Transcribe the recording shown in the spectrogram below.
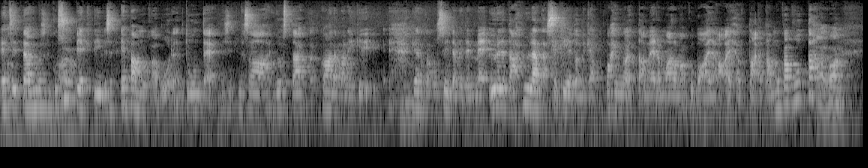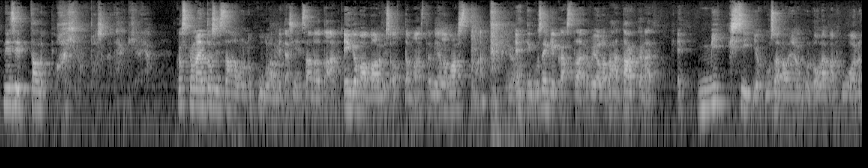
Että sitten tämmöiset niin subjektiiviset epämukavuuden tunteet, niin sitten me saa just tämä Kahnemaninkin mm. kertomus siitä, miten me yritetään hylätä se tieto, mikä vahingoittaa meidän maailmankuvaa ja aiheuttaa epämukavuutta. Aivan. Niin sitten oli aivan paska tämä kirja. Koska mä en tosissaan halunnut kuulla, mitä siinä sanotaan, enkä mä ole valmis ottamaan sitä vielä vastaan. Että niin senkin kanssa tarvii olla vähän tarkkana, että, että miksi joku sanoo jonkun olevan huono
